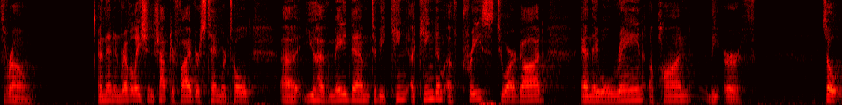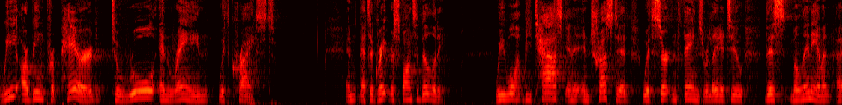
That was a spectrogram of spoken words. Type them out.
throne. And then in Revelation chapter 5, verse 10, we're told, uh, You have made them to be king, a kingdom of priests to our God, and they will reign upon the earth. So we are being prepared to rule and reign with Christ. And that's a great responsibility. We will be tasked and entrusted with certain things related to this millennium and uh,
